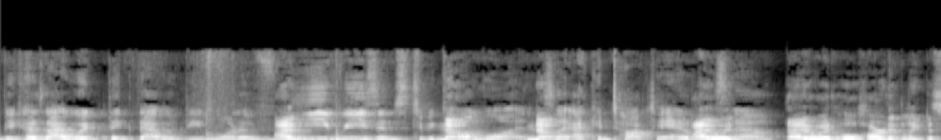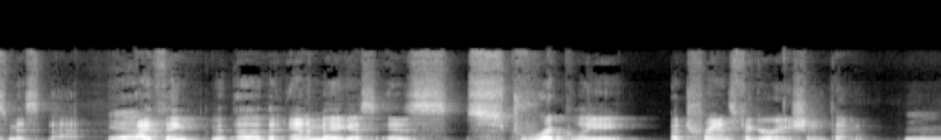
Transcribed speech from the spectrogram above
because I would think that would be one of I- the reasons to become one. no. Like I can talk to animals I would now. I would wholeheartedly dismiss that. Yeah. I think uh, that Animagus is strictly a transfiguration thing. Hmm.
